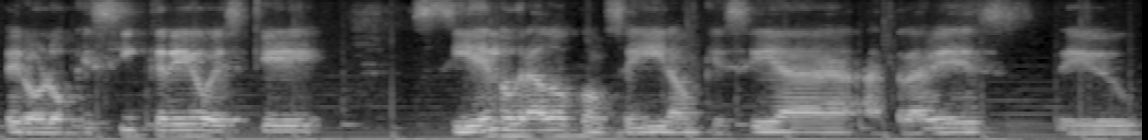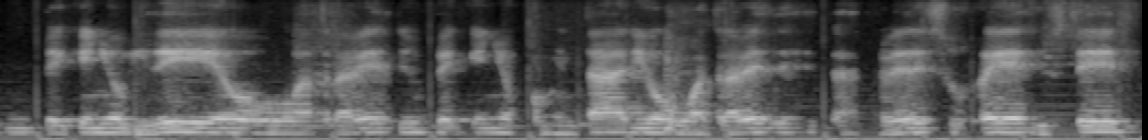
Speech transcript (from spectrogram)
pero lo que sí creo es que si he logrado conseguir, aunque sea a través de un pequeño video o a través de un pequeño comentario o a través de, a través de sus redes de ustedes,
